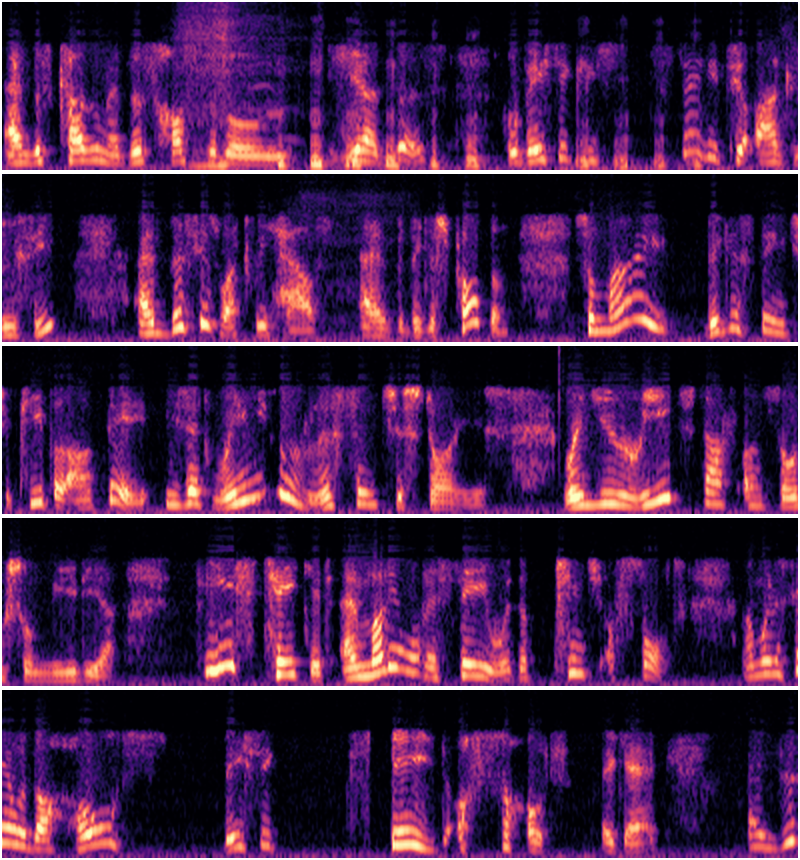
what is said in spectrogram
and this cousin at this hospital heard this, who basically said it to Aunt Lucy, and this is what we have as the biggest problem. So my biggest thing to people out there is that when you listen to stories, when you read stuff on social media, please take it. I'm not even going to say with a pinch of salt. I'm going to say with a whole basic spade of salt. Okay, and this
